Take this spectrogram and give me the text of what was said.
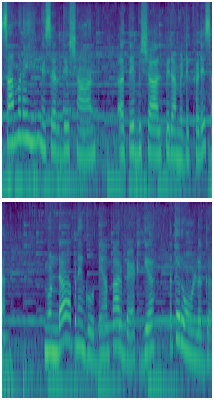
ਸਾਹਮਣੇ ਹੀ ਮਿਸਰ ਦੇ ਸ਼ਾਂਤ ਅਤੇ ਵਿਸ਼ਾਲ ਪਿਰਾਮਿਡ ਖੜੇ ਸਨ। ਮੁੰਡਾ ਆਪਣੇ ਗੋਡਿਆਂ ਭਾਰ ਬੈਠ ਗਿਆ ਅਤੇ ਰੋਣ ਲੱਗਾ।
